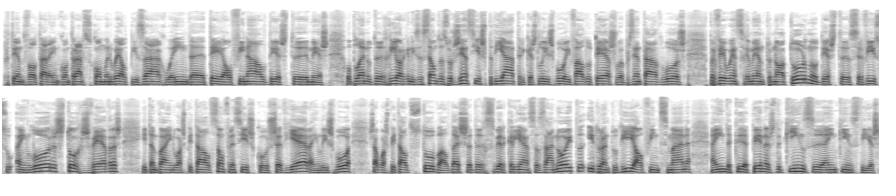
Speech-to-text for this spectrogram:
Pretende voltar a encontrar-se com Manuel Pizarro ainda até ao final deste mês. O plano de reorganização das urgências pediátricas de Lisboa e Val do Tejo, apresentado hoje, prevê o encerramento noturno deste serviço em Loures, Torres Vedras e também no Hospital São Francisco Xavier, em Lisboa. Já o Hospital de Setúbal deixa de receber crianças à noite e durante o dia, ao fim de semana, ainda que apenas de 15 em 15 dias.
